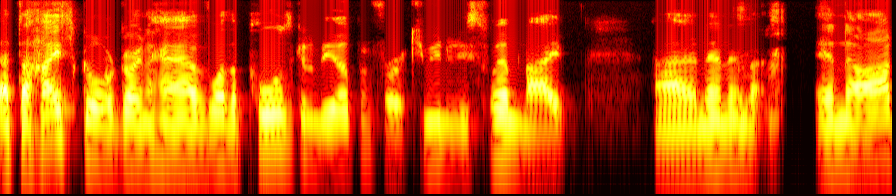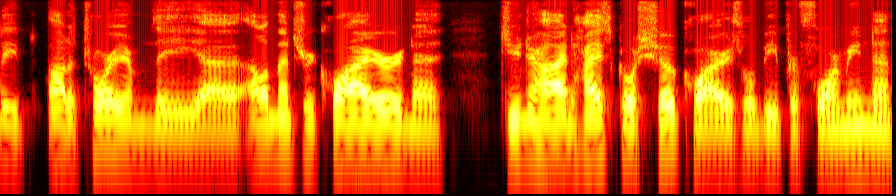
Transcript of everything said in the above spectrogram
At the high school, we're going to have well, the pool's going to be open for a community swim night, uh, and then in the, in the audi- auditorium, the uh, elementary choir and the junior high and high school show choirs will be performing. Uh,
